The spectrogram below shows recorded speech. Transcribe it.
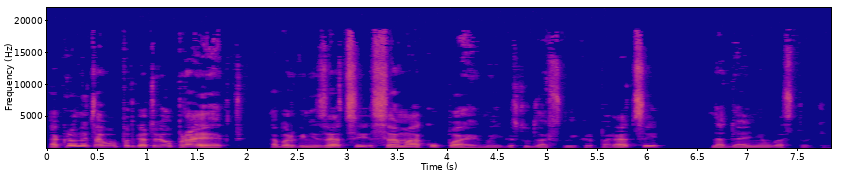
а кроме того подготовил проект об организации самоокупаемой государственной корпорации на Дальнем Востоке.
